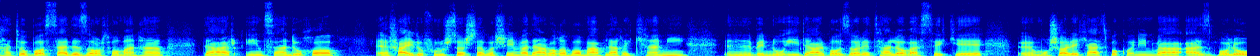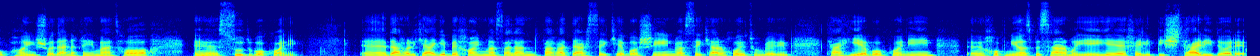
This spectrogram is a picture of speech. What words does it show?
حتی با صد هزار تومن هم در این صندوق ها خرید و فروش داشته باشیم و در واقع با مبلغ کمی به نوعی در بازار طلا و سکه مشارکت بکنین و از بالا و پایین شدن قیمت ها سود بکنین. در حالی که اگه بخواین مثلا فقط در سکه باشین و سکه رو خودتون برین تهیه بکنین خب نیاز به سرمایه خیلی بیشتری داره.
